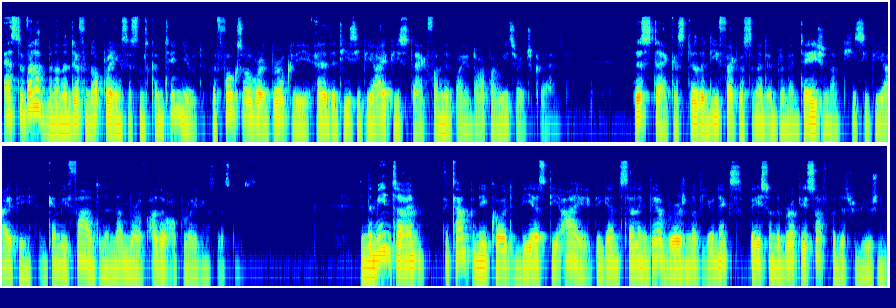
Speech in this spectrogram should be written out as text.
As development on the different operating systems continued, the folks over at Berkeley added the TCP/IP stack funded by a DARPA research grant. This stack is still the de facto standard implementation of TCP/IP and can be found in a number of other operating systems. In the meantime, a company called BSDI began selling their version of Unix based on the Berkeley software distribution,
